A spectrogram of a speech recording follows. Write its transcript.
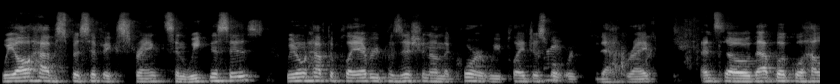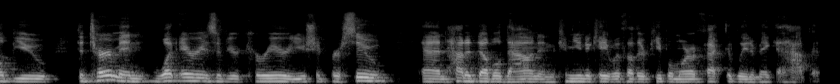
we all have specific strengths and weaknesses. We don't have to play every position on the court. We play just what we're good at, right? And so that book will help you determine what areas of your career you should pursue and how to double down and communicate with other people more effectively to make it happen.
